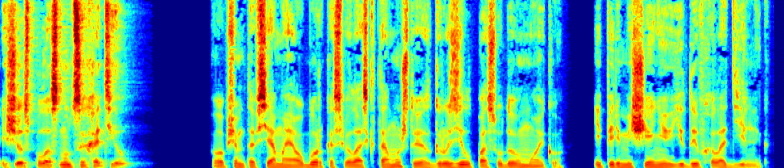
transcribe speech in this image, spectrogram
Еще сполоснуться хотел». В общем-то, вся моя уборка свелась к тому, что я сгрузил посуду в мойку и перемещению еды в холодильник.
